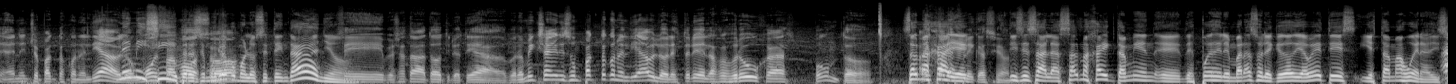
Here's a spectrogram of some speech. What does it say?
han hecho pactos con el diablo. Lemmy sí, pero se murió como a los 70 años. Sí, pero ya estaba todo tiroteado. Pero Mick Jagger hizo un pacto con el diablo, la historia de las dos brujas. Punto. Salma Hayek, dice Sala, Salma Hayek también eh, después del embarazo le quedó diabetes y está más buena, dice.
